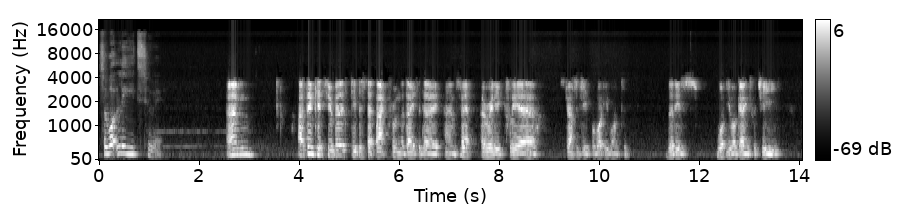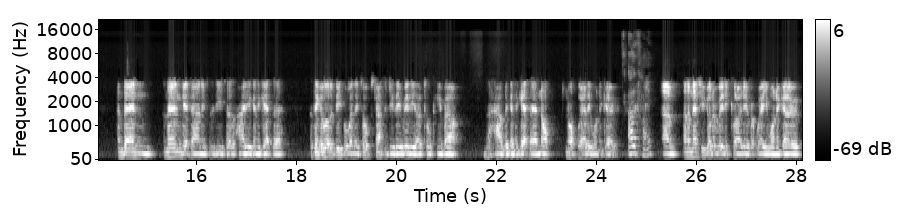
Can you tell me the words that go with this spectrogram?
So what leads to it? Um, I think it's your ability to step back from the day to day and set a really clear strategy for what you want to, that is what you are going to achieve, and then and then get down into the detail of how you're going to get there. I think a lot of people, when they talk strategy, they really are talking about how they're going to get there, not not where they want to go. Okay. Um, and unless you've got a really clear idea about where you want to go,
